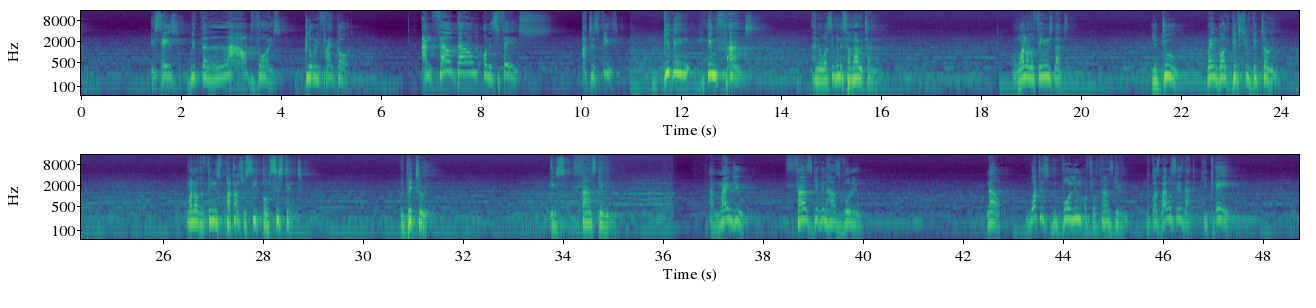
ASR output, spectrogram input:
It says, with a loud voice, glorified God and fell down on his face at his feet, giving him thanks. And it was even a Samaritan. One of the things that you do when God gives you victory, one of the things patterns you see consistent with victory is thanksgiving. And mind you, thanksgiving has volume. Now, what is the volume of your thanksgiving? Because Bible says that he came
